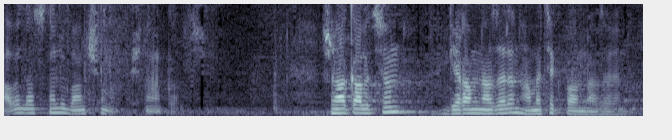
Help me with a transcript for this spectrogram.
Ավելացնելու բան չունեմ, շնորհակալություն։ Շնորհակալություն, Գերամ Նազարյան, համեցեք պարոն Նազարյան։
